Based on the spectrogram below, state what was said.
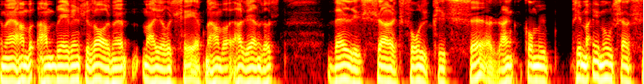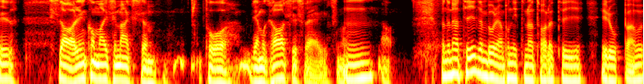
Men han, han blev inte vald med majoritet, men han var, hade ändå ett väldigt starkt folkligt stöd. Han kom ju, till, i motsats till Stalin, kom han till makten på demokratisk väg. Liksom. Mm. Ja. Men den här tiden, början på 1900-talet i Europa,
